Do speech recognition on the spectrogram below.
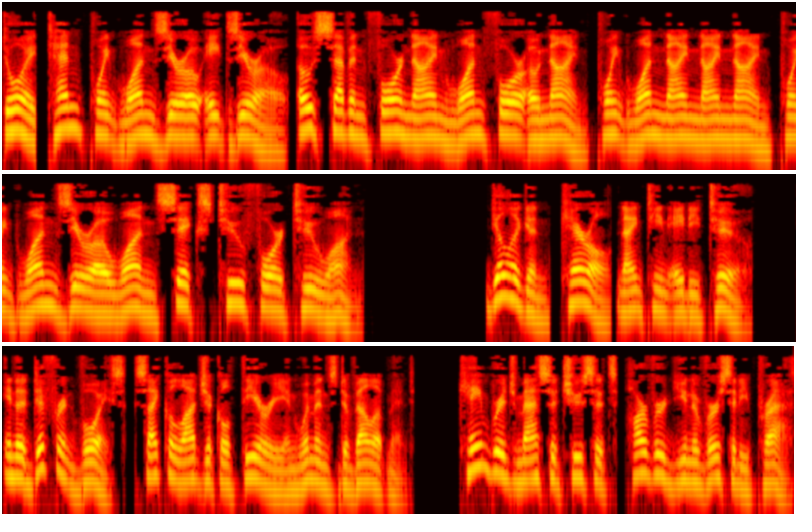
doi 10.1080/074911409.1999.10162421 Gilligan, Carol 1982. In a Different Voice, Psychological Theory and Women's Development. Cambridge, Massachusetts, Harvard University Press.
